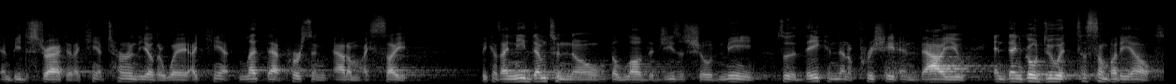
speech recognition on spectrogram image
and be distracted. I can't turn the other way. I can't let that person out of my sight because I need them to know the love that Jesus showed me so that they can then appreciate and value and then go do it to somebody else.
